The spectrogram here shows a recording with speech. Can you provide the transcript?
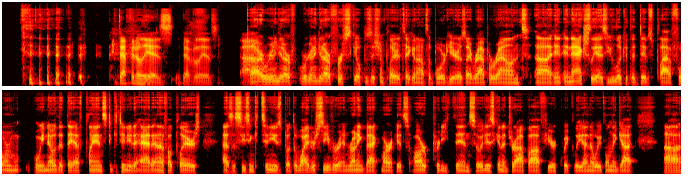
it definitely is. It definitely is. Um, All right, we're gonna get our we're gonna get our first skill position player taken off the board here as I wrap around. Uh, and, and actually, as you look at the Dibs platform, we know that they have plans to continue to add NFL players as the season continues. But the wide receiver and running back markets are pretty thin, so it is going to drop off here quickly. I know we've only got uh,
